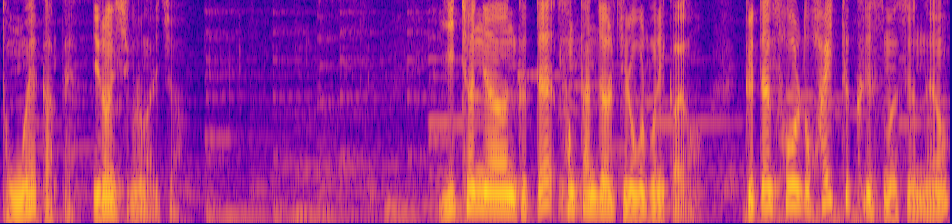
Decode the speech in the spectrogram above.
동호회 카페 이런 식으로 말이죠. 2000년 그때 성탄절 기록을 보니까요. 그땐 서울도 화이트 크리스마스였네요.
